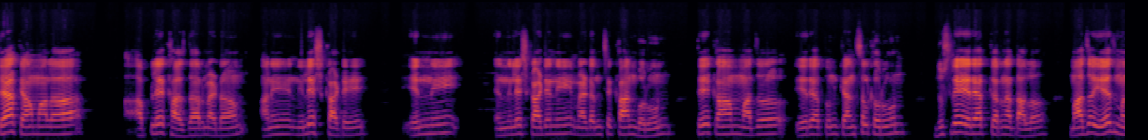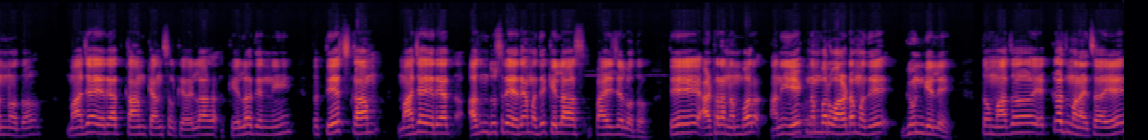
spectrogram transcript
त्या कामाला आपले खासदार मॅडम आणि निलेश काटे यांनी निलेश काटेंनी मॅडमचे कान भरून ते काम माझं एरियातून कॅन्सल करून दुसऱ्या एरियात करण्यात आलं. माझं हेच म्हणणं होतं माझ्या एरियात काम कॅन्सल केलं केलं त्यांनी तर तेच काम माझ्या एरियात अजून दुसऱ्या एरियामध्ये केलं अस- पाहिजे होतं. ते अठरा नंबर आणि एक नंबर वार्डामध्ये घेऊन गेले. तर माझं एकच म्हणायचं आहे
